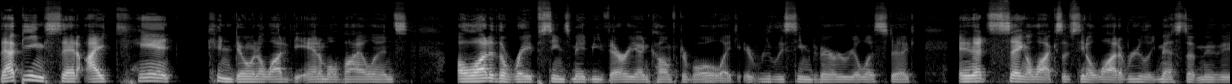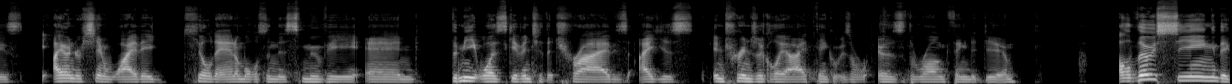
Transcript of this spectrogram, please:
That being said, I can't condone a lot of the animal violence. A lot of the rape scenes made me very uncomfortable. Like it really seemed very realistic. And that's saying a lot because I've seen a lot of really messed up movies. I understand why they killed animals in this movie and the meat was given to the tribes. I just intrinsically I think it was a, it was the wrong thing to do. Although seeing the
